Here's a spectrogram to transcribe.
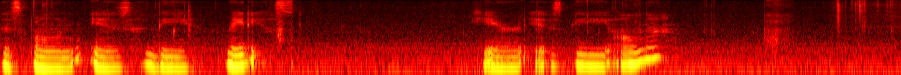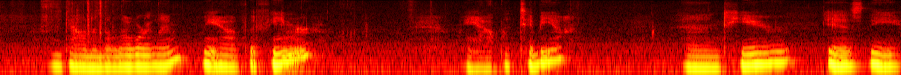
This bone is the radius. Here is the ulna. And down in the lower limb, we have the femur. We have the tibia. And here is the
